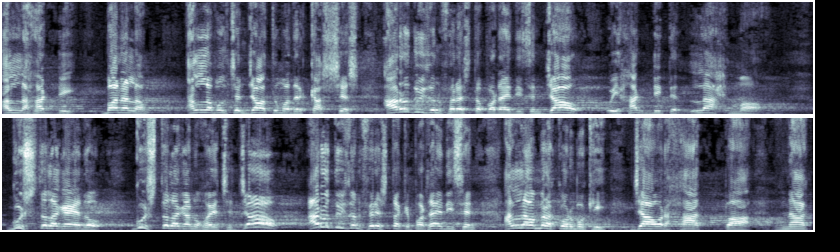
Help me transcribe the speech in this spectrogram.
আল্লাহ হাড্ডি বানালাম। আল্লাহ বলছেন, যাও, তোমাদের কাজ শেষ। আরও দুইজন ফেরেস্তা পাঠাই দিয়েছেন, যাও, ওই হাড্ডিতে লাহমা, গুস্ত লাগাই দাও। গুস্ত লাগানো হয়েছে, যাও আরও দুইজন ফেরেস্তাকে পাঠিয়ে দিয়েছেন আল্লাহ, আমরা করব কি? যা ওর হাত, পা, নাক,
